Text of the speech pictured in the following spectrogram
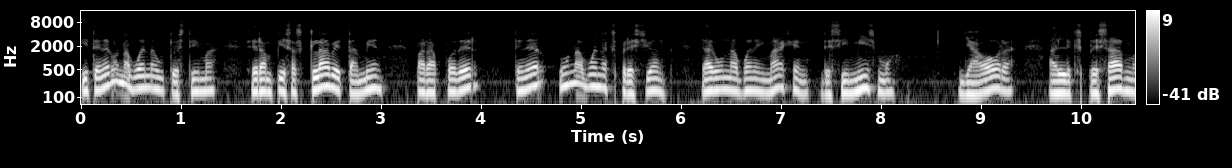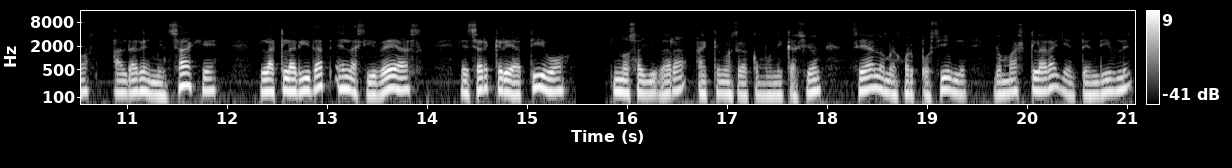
y tener una buena autoestima serán piezas clave también para poder tener una buena expresión, dar una buena imagen de sí mismo. Y ahora, al expresarnos, al dar el mensaje, la claridad en las ideas, el ser creativo, nos ayudará a que nuestra comunicación sea lo mejor posible, lo más clara y entendible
